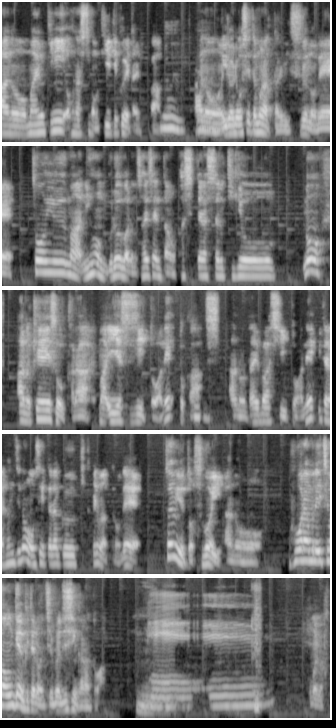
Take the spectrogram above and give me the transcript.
あの、前向きにお話とかも聞いてくれたりとか、うん、あの、いろいろ教えてもらったりするので、そういう、まあ、日本グローバルの最先端を走ってらっしゃる企業の、あの、経営層から、まあ、ESG とはね、とか、うん、あの、ダイバーシーとはね、みたいな感じの教えていただくきっかけにもなったので、そういう意味で言うと、すごい、あの、フォーラムで一番恩恵を受けてるのは自分自身かなとは。へえ。思います。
